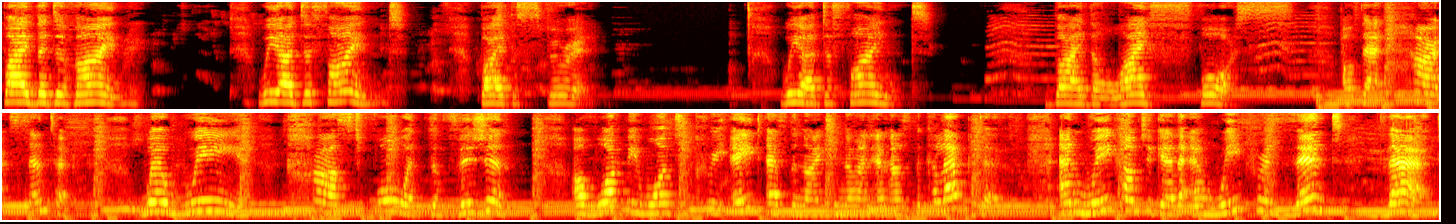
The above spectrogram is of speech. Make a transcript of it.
by the divine we are defined by the Spirit. We are defined by the life force of that heart center where we cast forward the vision of what we want to create as the 99 and as the collective. And we come together and we present that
